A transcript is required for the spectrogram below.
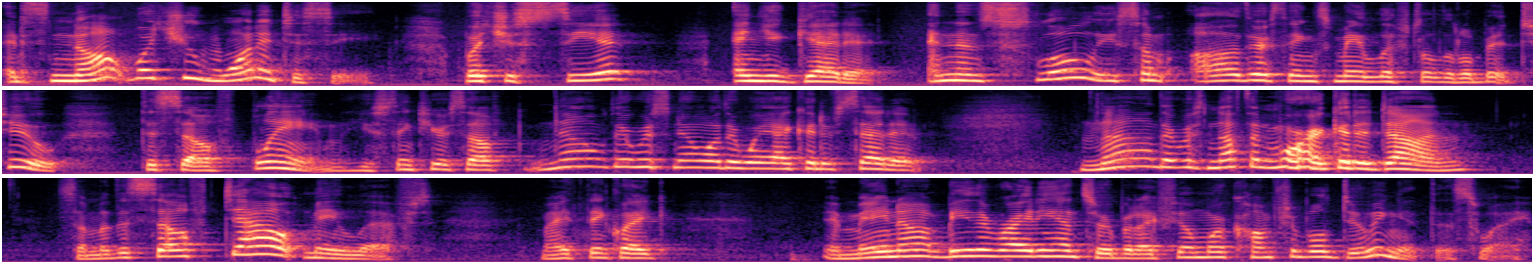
And it's not what you wanted to see, but you see it and you get it. And then slowly, some other things may lift a little bit too. The self blame. You think to yourself, no, there was no other way I could have said it. No, there was nothing more I could have done. Some of the self doubt may lift. You might think, like, it may not be the right answer, but I feel more comfortable doing it this way.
